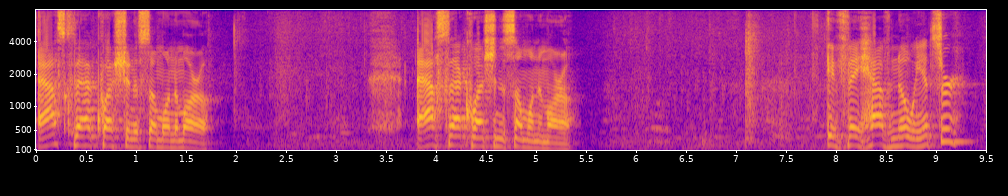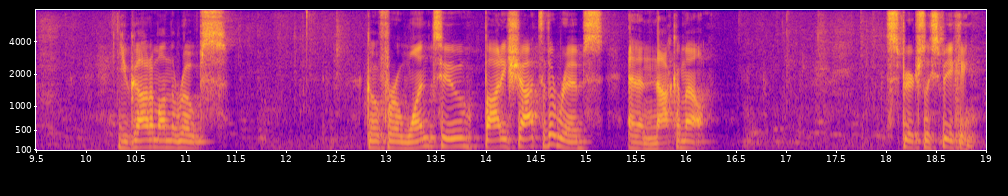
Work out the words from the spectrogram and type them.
Ask that question to someone tomorrow. Ask that question to someone tomorrow. If they have no answer, you got them on the ropes. Go for a one two body shot to the ribs and then knock them out. Spiritually speaking.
